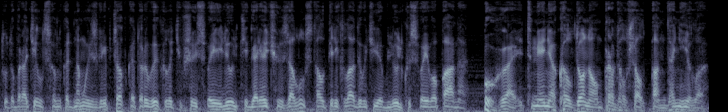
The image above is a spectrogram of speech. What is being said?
Тут обратился он к одному из гребцов, который, выколотивший своей люльки горячую золу, стал перекладывать ее в люльку своего пана. «Пугает меня колдуном», — продолжал пан Данила.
